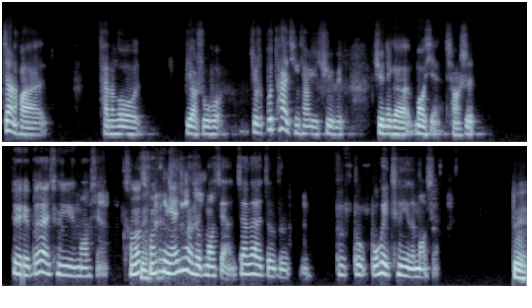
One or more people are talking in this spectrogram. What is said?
这样的话才能够比较舒服，就是不太倾向于去去那个冒险尝试。对，不太轻易冒险，可能对曾经年轻的时候冒险，现在就是不不不会轻易的冒险。对，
